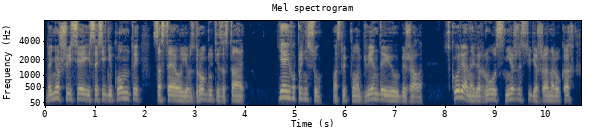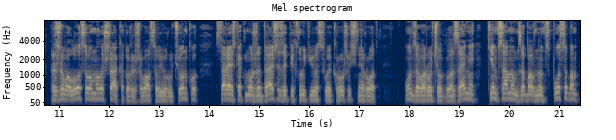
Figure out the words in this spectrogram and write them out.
донесшийся из соседней комнаты, заставил ее вздрогнуть и застонать. «Я его принесу», — воскликнула Гвенда и убежала. Вскоре она вернулась с нежностью, держа на руках рыжеволосого малыша, который жевал свою ручонку, стараясь как можно дальше запихнуть ее в свой крошечный рот. Он заворочил глазами тем самым забавным способом,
